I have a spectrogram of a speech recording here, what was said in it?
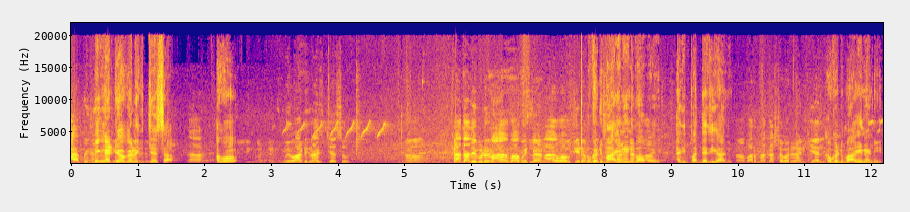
ఆ బిల్డింగ్ కట్టి ఒకళ్ళకి ఇచ్చేస్తా. అగో. మీ వాటికి రాసి ఇచ్చేస్తావు. ఆ. కాదా అది ఇప్పుడు నాగబాబు ఇట్లా నాగబాబుకి ఇవ్వడం ఒకటి బాగినండి బాబాయ్. అది పద్ధతి కాదు. ఆ, వర్మ కష్టపడడానికి ఇవ్వాలి ఒకటి బాగినండి.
